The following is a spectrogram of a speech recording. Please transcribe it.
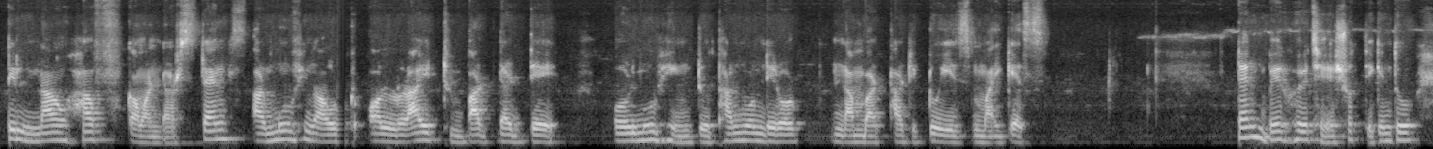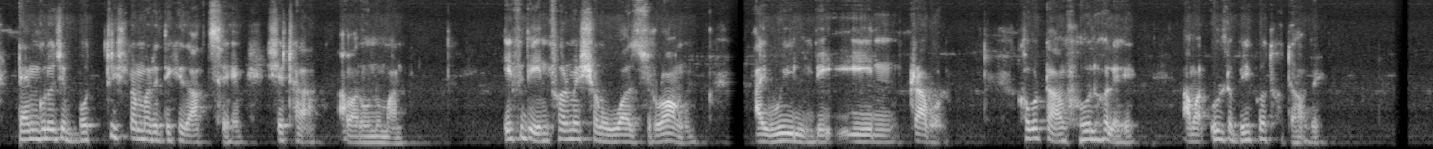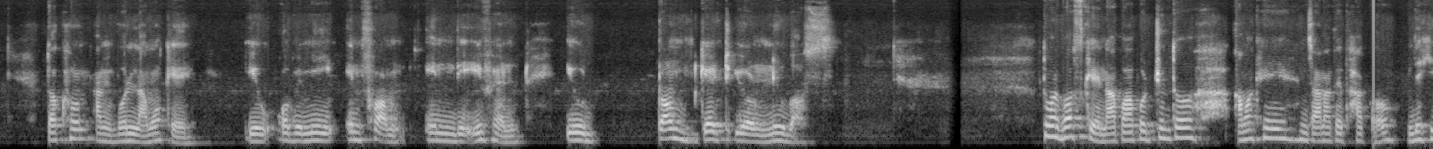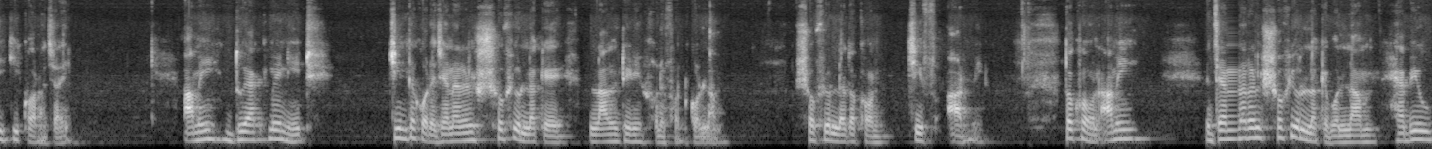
till now half commanders tanks are moving out all right but that day or moving to Dhanmondi road number thirty two is my guess tank বের হয়েছে সত্যি, কিন্তু ট্যাঙ্কগুলো যে বত্রিশ নম্বরের দিকে যাচ্ছে, সেটা আমার অনুমান। If the information was wrong I will be in trouble খবরটা ভুল হলে আমার উল্টো বিপদ হতে হবে। তখন আমি বললাম okay you obey me inform in the event you don't get your new boss তোমার বসকে না পাওয়া পর্যন্ত আমাকে জানাতে থাকো, দেখি কি করা যায়। আমি দু এক মিনিট চিন্তা করে জেনারেল শফিউল্লাহকে লালটিনি ফোনে ফোন করলাম। শফিউল্লাহ তখন চিফ আর্মি। তখন আমি জেনারেল শফিউল্লাহকে বললাম have you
